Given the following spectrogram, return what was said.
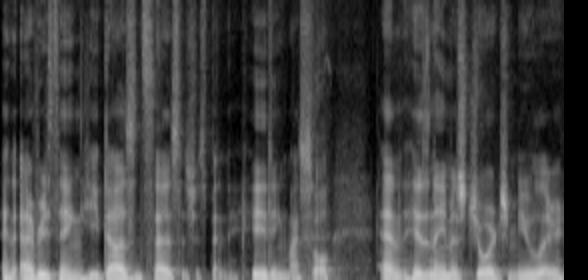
and everything he does and says has just been hitting my soul. And his name is George Mueller.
